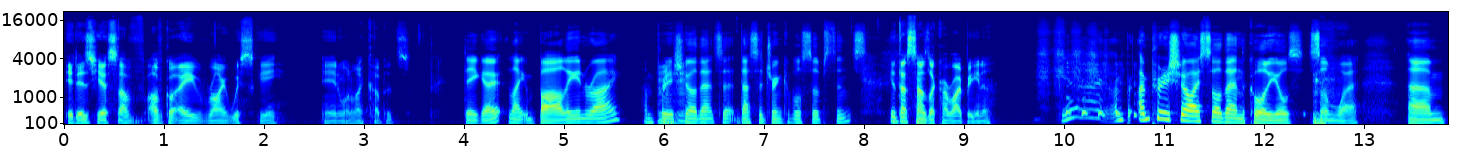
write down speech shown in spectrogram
It is. Yes, I've I've got a rye whiskey in one of my cupboards. There you go, like barley and rye. I'm pretty sure that's a that's a drinkable substance. Yeah, that sounds like a ribena. Yeah, I'm, I'm pretty sure I saw that in the cordials somewhere. Um,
